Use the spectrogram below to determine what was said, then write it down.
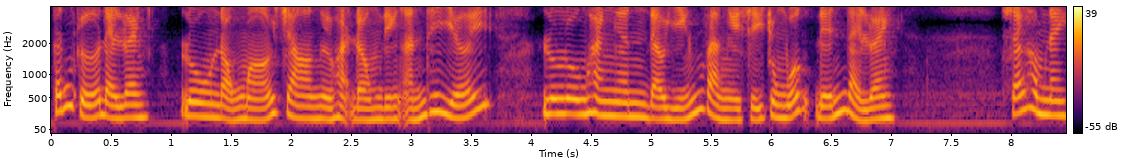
cánh cửa Đài Loan luôn rộng mở cho người hoạt động điện ảnh thế giới, luôn luôn hoan nghênh đạo diễn và nghệ sĩ Trung Quốc đến Đài Loan. Sáng hôm nay,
